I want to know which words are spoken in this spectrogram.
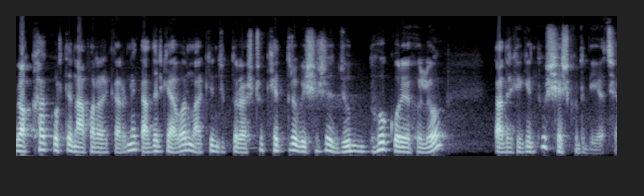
রক্ষা করতে না পারার কারণে তাদেরকে আবার মার্কিন যুক্তরাষ্ট্র ক্ষেত্র বিশেষে যুদ্ধ করে হলেও তাদেরকে কিন্তু শেষ করে দিয়েছে।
